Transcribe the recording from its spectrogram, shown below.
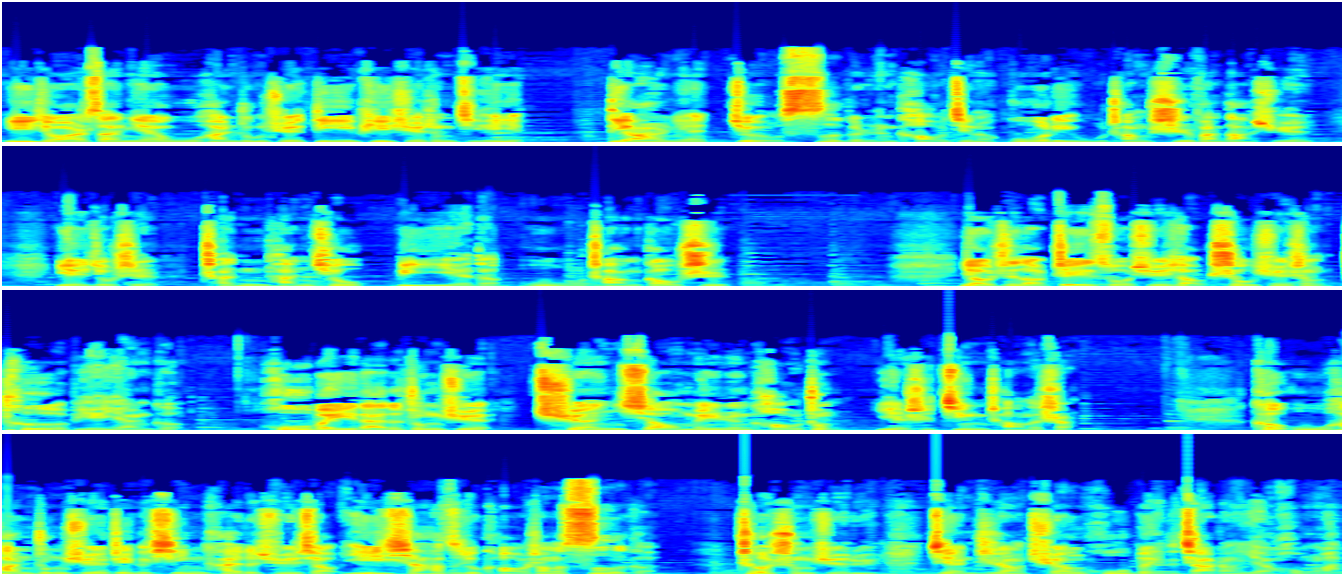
一九二三年，武汉中学第一批学生结业，第二年就有四个人考进了国立武昌师范大学，也就是陈潭秋毕业的武昌高师。要知道，这所学校收学生特别严格，湖北一带的中学全校没人考中也是经常的事儿。可武汉中学这个新开的学校一下子就考上了四个，这升学率简直让全湖北的家长眼红了。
